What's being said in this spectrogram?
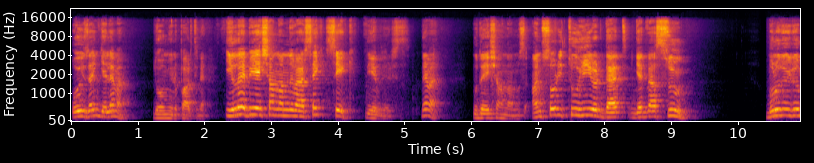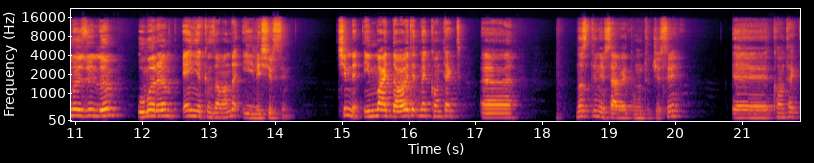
O yüzden gelemem doğum günü partine. Ile bir eş anlamını versek sick diyebiliriz. Değil mi? Bu da eş anlamlısı. I'm sorry to hear that. Get well soon. Bunu duyduğuma üzüldüm. Umarım en yakın zamanda iyileşirsin. Şimdi invite davet etmek contact eee, nasıl denir servet bunun Türkçesi? Eee contact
